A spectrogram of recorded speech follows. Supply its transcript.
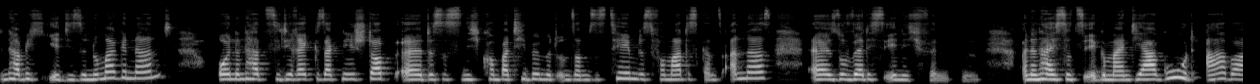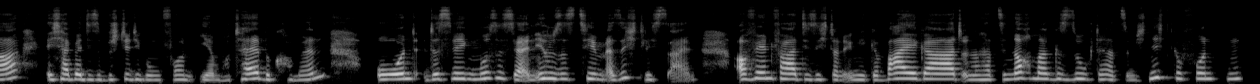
Dann habe ich ihr diese Nummer genannt und dann hat sie direkt gesagt: „Ne, stopp, äh, das ist nicht kompatibel mit unserem System. Das Format ist ganz anders. Äh, so werde ich's eh nicht finden.“ Und dann habe ich so zu ihr gemeint: „Ja gut, aber ich habe ja diese Bestätigung von Ihrem Hotel bekommen und deswegen muss es ja in ihrem System ersichtlich sein. Auf jeden Fall hat die sich dann irgendwie geweigert und dann hat sie noch mal gesucht, dann hat sie mich nicht gefunden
